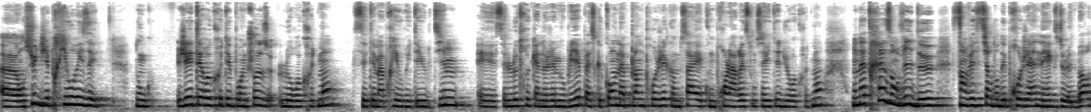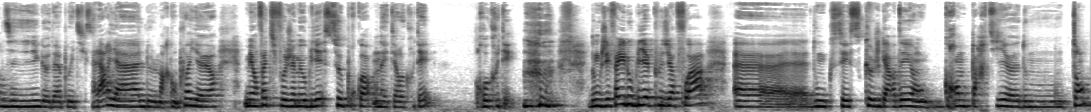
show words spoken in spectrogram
ensuite, j'ai priorisé. Donc j'ai été recrutée pour une chose, le recrutement, c'était ma priorité ultime et c'est le truc à ne jamais oublier parce que quand on a plein de projets comme ça et qu'on prend la responsabilité du recrutement, on a très envie de s'investir dans des projets annexes, de l'onboarding, de la politique salariale, de la marque employeur. Mais en fait, il faut jamais oublier ce pourquoi on a été recruté recruter. donc j'ai failli l'oublier plusieurs fois. Euh, donc c'est ce que je gardais en grande partie euh, de mon temps.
